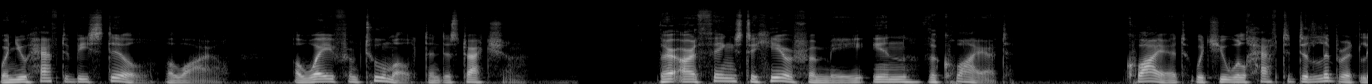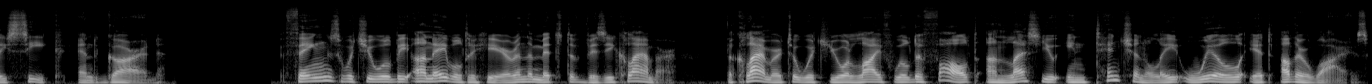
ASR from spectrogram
when you have to be still a while, away from tumult and distraction. There are things to hear from me in the quiet, quiet which you will have to deliberately seek and guard. Things which you will be unable to hear in the midst of busy clamor, the clamor to which your life will default unless you intentionally will it otherwise.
